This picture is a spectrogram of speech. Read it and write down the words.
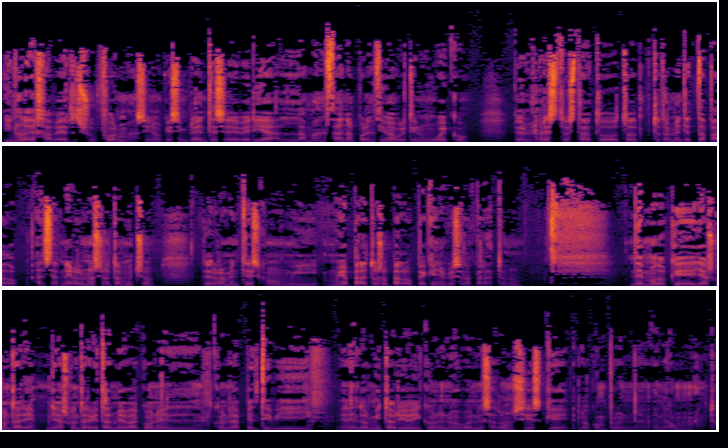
y no le deja ver su forma, sino que simplemente se vería la manzana por encima porque tiene un hueco, pero el resto está todo, totalmente tapado. Al ser negro no se nota mucho, pero realmente es como muy, muy aparatoso para lo pequeño que es el aparato, ¿no? De modo que ya os contaré, ya os contaré qué tal me va con el, con el Apple TV en el dormitorio y con el nuevo en el salón, si es que lo compro en algún momento.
